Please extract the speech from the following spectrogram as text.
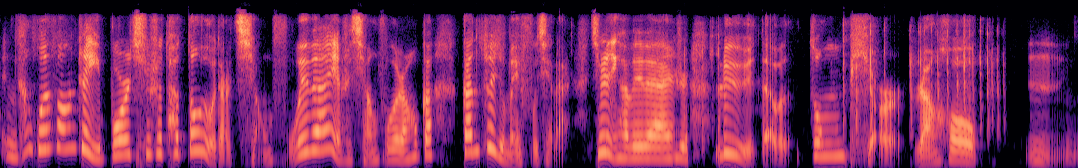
你看官方这一波儿，其实他都有点儿强扶，薇薇安也是强扶，然后干干脆就没扶起来。其实你看薇薇安是绿的棕皮儿，然后嗯，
